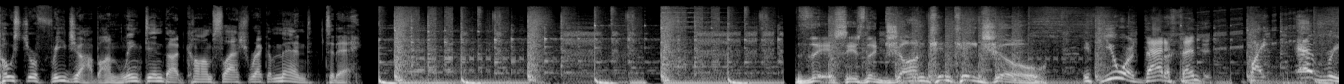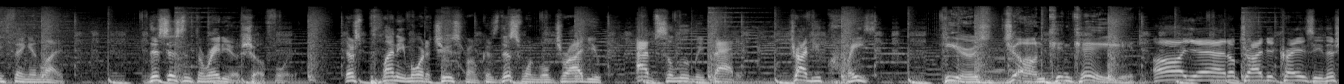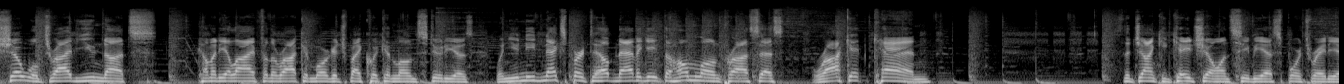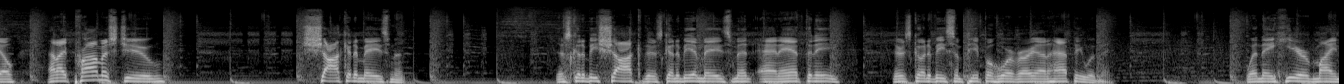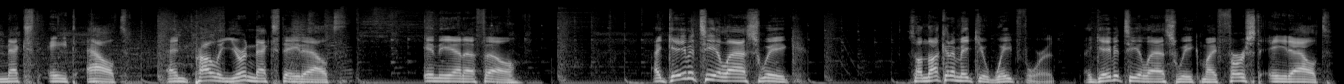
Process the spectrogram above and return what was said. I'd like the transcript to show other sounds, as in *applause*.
Post your free job on LinkedIn.com slash recommend today. This is the John Kincade Show. If you are that offended by everything in life, this isn't the radio show for you. There's plenty more to choose from because this one will drive you absolutely batty, drive you crazy. Here's John Kincade. Oh, yeah, it'll drive you crazy. This show will drive you nuts. Coming to you live from the Rocket Mortgage by Quicken Loan Studios. When you need an expert to help navigate the home loan process, Rocket can. It's the John Kincade Show on CBS Sports Radio. And I promised you shock and amazement. There's going to be shock, there's going to be amazement. And Anthony, there's going to be some people who are very unhappy with me when they hear my next eight out, and probably your next eight out in the NFL. I gave it to you last week, so I'm not going to make you wait for it. I gave it to you last week, my first eight out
